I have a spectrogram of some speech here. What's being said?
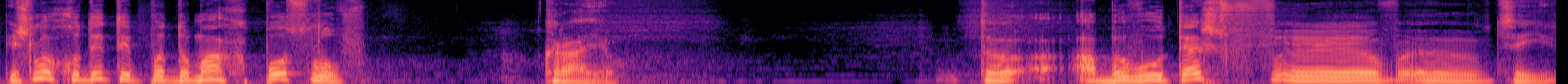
Пішло ходити по домах послуг краю. То АБВ теж в, е, в, е, в цей,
